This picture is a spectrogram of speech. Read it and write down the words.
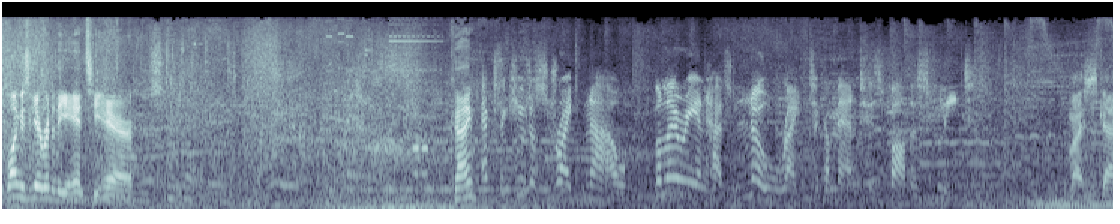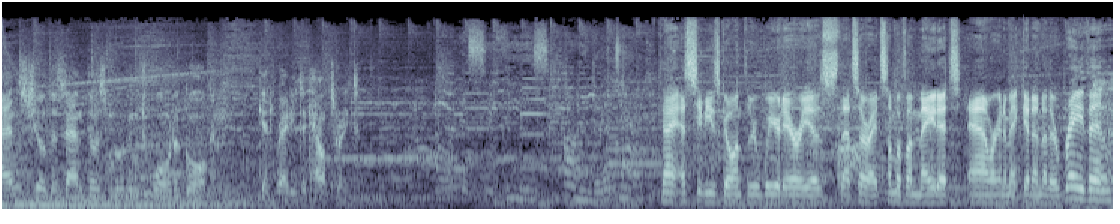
As long as you get rid of the anti-air. Okay. Execute a strike now. Valerian has no right to command his father's fleet. My scans show the Xanthos moving toward a Gorgon. Get ready to counter it. SCVs are under attack. Okay, SCV's going through weird areas. That's all right. Some of them made it, and we're gonna make, get another Raven.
